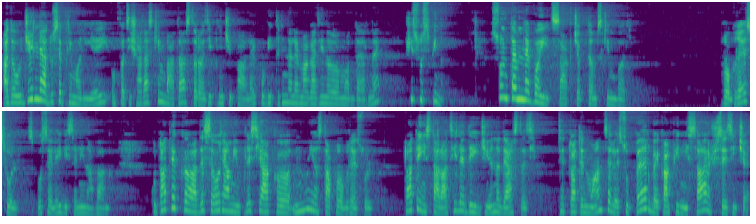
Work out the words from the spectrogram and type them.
Adăugirile aduse primăriei, înfățișarea schimbată a străzii principale cu vitrinele magazinelor moderne și suspină. Suntem nevoiți să acceptăm schimbări. Progresul, spuse Lady Selina vag, cu toate că adeseori am impresia că nu e ăsta progresul. Toate instalațiile de igienă de astăzi, de toate nuanțele superbe ca finisaj, se zice,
